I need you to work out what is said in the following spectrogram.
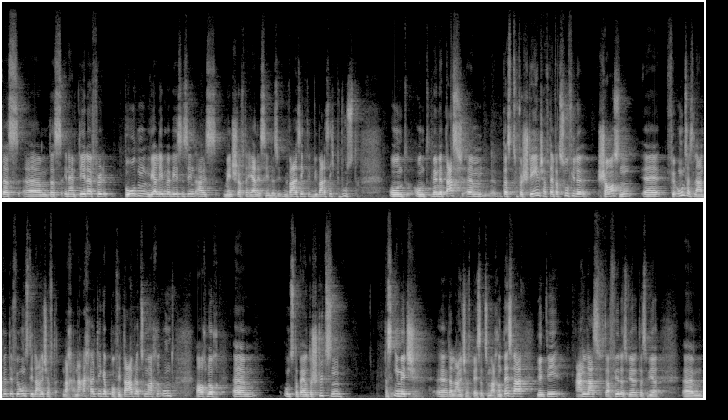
dass, ähm, dass in einem Teelöffel Boden mehr Lebewesen sind, als Menschen auf der Erde sind. Also, mir, war das, mir war das nicht bewusst. Und, und wenn wir das, ähm, das zu verstehen, schafft einfach so viele Chancen äh, für uns als Landwirte, für uns die Landwirtschaft nach, nachhaltiger, profitabler zu machen und auch noch ähm, uns dabei unterstützen, das Image der Landwirtschaft besser zu machen. Und das war irgendwie Anlass dafür, dass wir, dass wir ähm,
